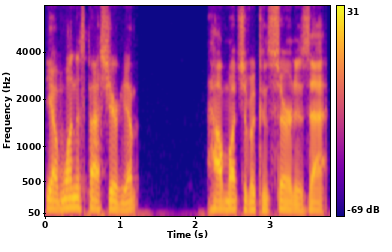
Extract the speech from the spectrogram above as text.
Yeah, one this past year. Yep. How much of a concern is that?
